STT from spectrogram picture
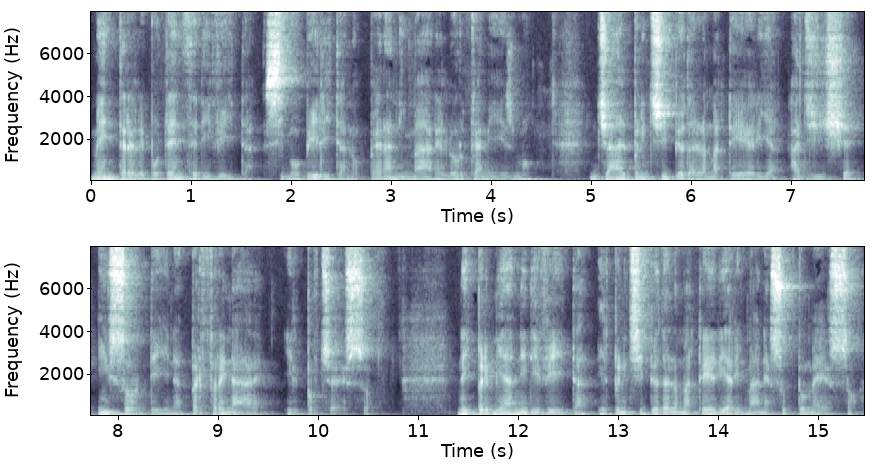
mentre le potenze di vita si mobilitano per animare l'organismo, già il principio della materia agisce in sordina per frenare il processo. Nei primi anni di vita il principio della materia rimane sottomesso,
